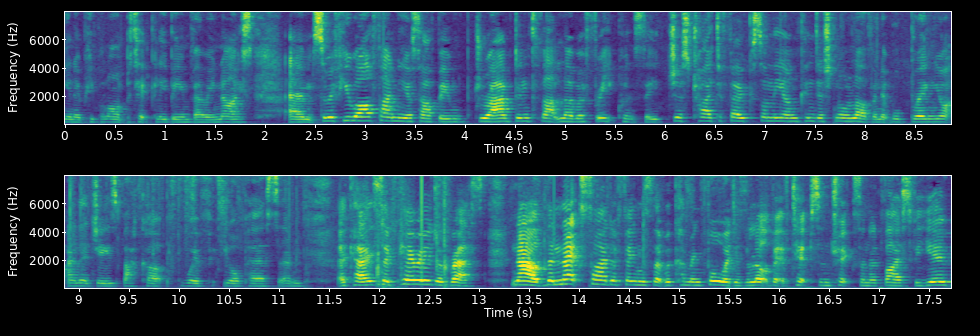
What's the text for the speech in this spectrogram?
you know people aren't particularly being very nice. Um, so if you are finding yourself being dragged into that lower frequency, just try to focus on the unconditional love and it will bring your energies back up with your person. Okay, so period of rest. Now, the next side of things that we're coming forward is a little bit of tips and tricks and advice for you.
